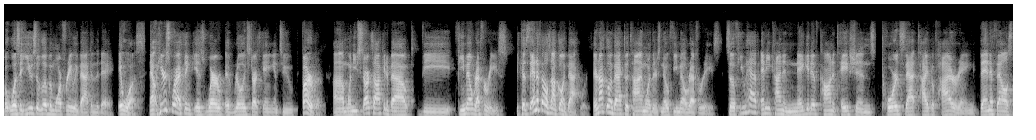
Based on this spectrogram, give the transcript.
but was it used a little bit more freely back in the day? It was. Now, here's where I think is where it really starts getting into fireable. Um, when you start talking about the female referees, because the NFL is not going backward. They're not going back to a time where there's no female referees. So if you have any kind of negative connotations towards that type of hiring, the NFL is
